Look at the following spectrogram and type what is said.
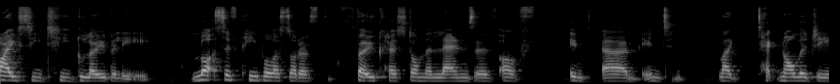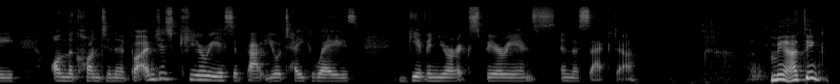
ICT globally? Lots of people are sort of focused on the lens of of in, um, into like technology on the continent, but I'm just curious about your takeaways given your experience in the sector. I mean, I think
